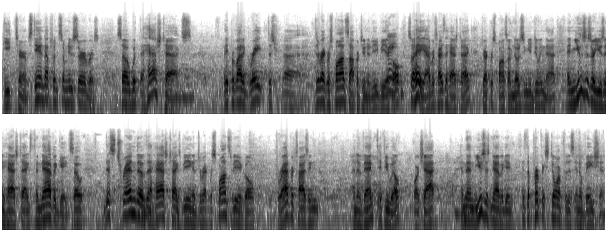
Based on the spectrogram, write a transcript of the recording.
geek term. Stand up with some new servers. So with the hashtags, they provide a great uh, direct response opportunity vehicle. Great. So hey, advertise the hashtag, direct response, I'm noticing you're doing that. And users are using hashtags to navigate. So this trend of the hashtags being a direct response vehicle for advertising an event, if you will, or chat, and then users navigate is the perfect storm for this innovation.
